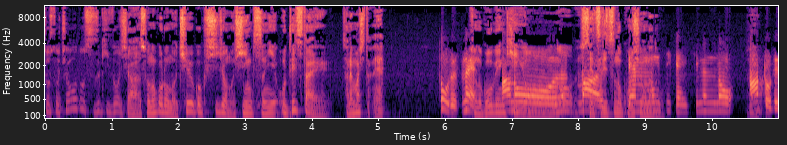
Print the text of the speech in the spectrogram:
そうすると、ちょうど鈴木自動車、その頃の中国市場の進出にお手伝いされましたね。そうですね。その合弁企業の設立の交渉など。あのーまあ、事件1年のあとで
